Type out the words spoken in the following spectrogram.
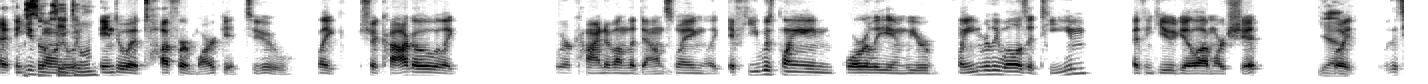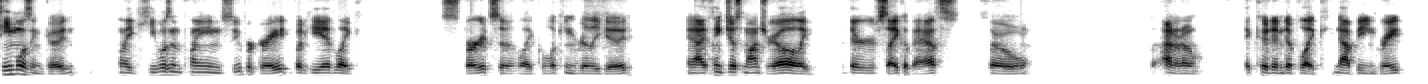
I think he's going to, into a tougher market too. Like Chicago, like we're kind of on the downswing. Like if he was playing poorly and we were playing really well as a team, I think he would get a lot more shit. Yeah. But the team wasn't good. Like he wasn't playing super great, but he had like spurts of like looking really good. And I think just Montreal, like they're psychopaths. So I don't know. It could end up like not being great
